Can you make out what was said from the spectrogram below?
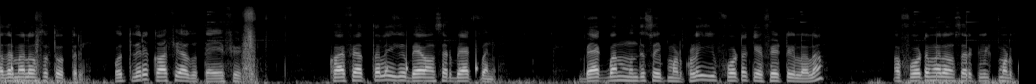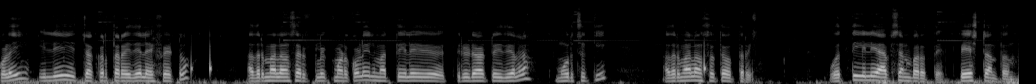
ಅದ್ರ ಮೇಲೆ ಒಂದು ಸತಿ ಒತ್ತಿರಿ ಒತ್ತಿದರೆ ಕಾಫಿ ಆಗುತ್ತೆ ಎಫೆಕ್ಟ್ ಕಾಫಿ ಆಗ್ತಲ್ಲ ಈಗ ಬ್ಯಾ ಒಂದು ಸರಿ ಬ್ಯಾಕ್ ಬನ್ನಿ. ಬ್ಯಾಕ್ ಬಂದು ಮುಂದೆ ಸ್ವೈಪ್ ಮಾಡ್ಕೊಳ್ಳಿ. ಈ ಫೋಟೋಕ್ಕೆ ಎಫೆಕ್ಟ್ ಇಲ್ಲಲ್ಲ. ಆ ಫೋಟೋ ಮೇಲೆ ಒಂದು ಸರಿ ಕ್ಲಿಕ್ ಮಾಡ್ಕೊಳ್ಳಿ. ಇಲ್ಲಿ ಚಕ್ರ ಥರ ಇದೆಯಲ್ಲ ಎಫೆಕ್ಟು ಅದ್ರ ಮೇಲೆ ಒಂದು ಸರಿ ಕ್ಲಿಕ್ ಮಾಡ್ಕೊಳ್ಳಿ. ಇಲ್ಲಿ ಮತ್ತೆ ಇಲ್ಲಿ ತ್ರೀ ಡಾಟ್ ಇದೆಯಲ್ಲ, ಮೂರು ಚುಕ್ಕಿ ಅದ್ರ ಮೇಲೆ ಒಂದು ಸತಿ ಒತ್ತಿರಿ. ಒತ್ತಿ ಇಲ್ಲಿ ಆಪ್ಷನ್ ಬರುತ್ತೆ. ಪೇಸ್ಟ್ ಅಂತಂದು.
